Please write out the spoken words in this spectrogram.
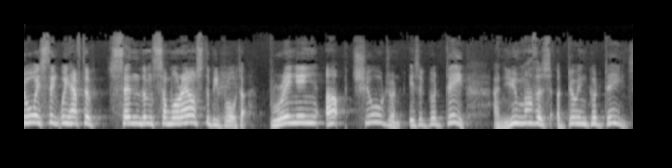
always think we have to send them somewhere else to be brought up. Bringing up children is a good deed. And you mothers are doing good deeds.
